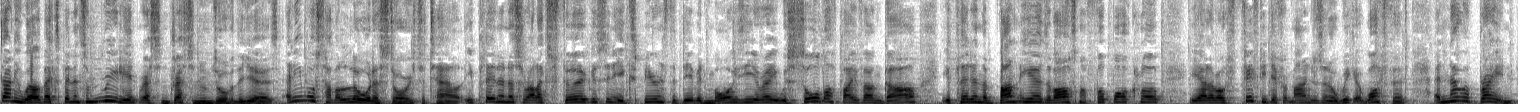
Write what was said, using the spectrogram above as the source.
Danny Welbeck's been in some really interesting dressing rooms over the years, and he must have a load of stories to tell. He played under Sir Alex Ferguson, he experienced the David Moyes era, he was sold off by Van Gaal, he played in the banter years of Arsenal Football Club, he had about 50 different managers in a week at Watford, and now at Brighton,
